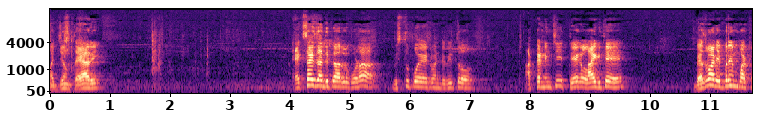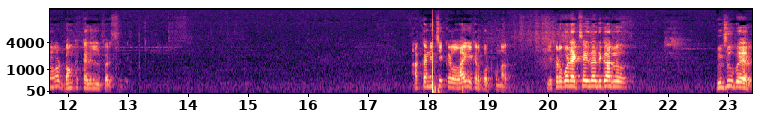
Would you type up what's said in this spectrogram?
మద్యం తయారీ ఎక్సైజ్ అధికారులు కూడా విస్తుపోయేటువంటి రీతిలో అక్కడి నుంచి తీగ లాగితే బెజవాడ ఇబ్రహీంపట్నంలో డొంక కదిలిన పరిస్థితి. అక్కడి నుంచి ఇక్కడ లాగి ఇక్కడ పట్టుకున్నారు. ఇక్కడ కూడా ఎక్సైజ్ అధికారులు విగుసుకుపోయారు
